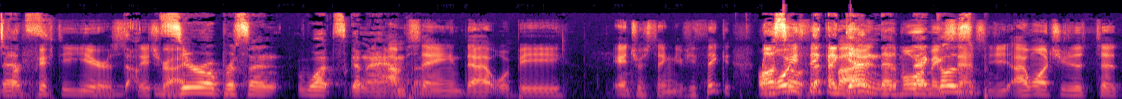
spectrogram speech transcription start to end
for 50 years. They tried. zero percent what's going to happen. I'm saying that would be interesting. If you think, the Also, more you think th- about it, that- the more that it makes goes- sense. I want you to, to,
